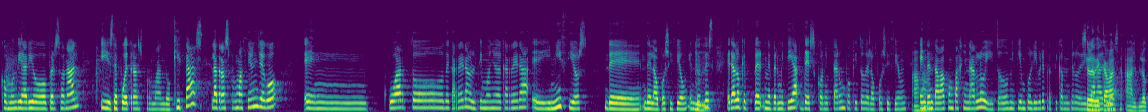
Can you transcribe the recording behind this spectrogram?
como un diario personal y se fue transformando. Quizás la transformación llegó en cuarto de carrera, último año de carrera e inicios de, de la oposición. Entonces era lo que per- me permitía desconectar un poquito de la oposición Ajá. e intentaba compaginarlo y todo mi tiempo libre prácticamente lo Se dedicaba lo al dedicabas blog. al blog.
